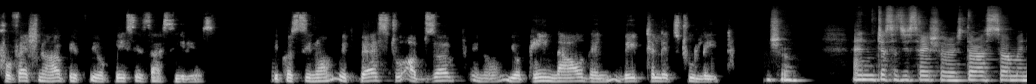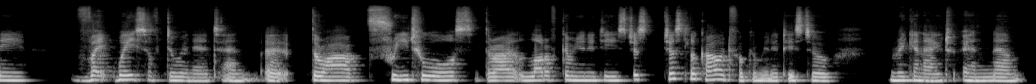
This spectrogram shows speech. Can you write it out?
professional help if your cases are serious. because, you know, it's best to observe, you know, your pain now than wait till it's too late. Sure. And just as you say, Suresh, there are so many ways of doing it. And uh, there are free tools. There are a lot of communities. Just, just look out for communities to reconnect. And um,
